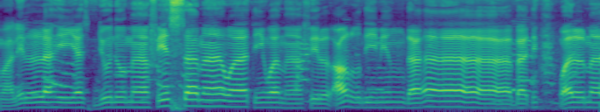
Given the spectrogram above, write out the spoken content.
ولله يسجد ما في السماوات وما في الأرض من دابة والملائكة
